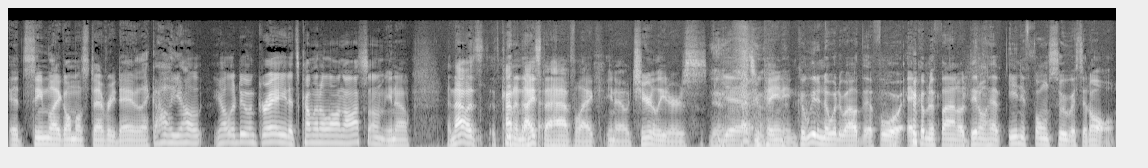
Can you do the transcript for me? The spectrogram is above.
it seemed like almost every day they're like, "Oh, y'all y'all are doing great. It's coming along awesome," you know. And that was it's kind of nice to have like you know cheerleaders Yeah. Yeah. as you're painting. Because we didn't know what they were out there for. And come to find out, they don't have any phone service at all.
